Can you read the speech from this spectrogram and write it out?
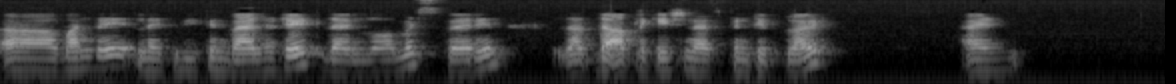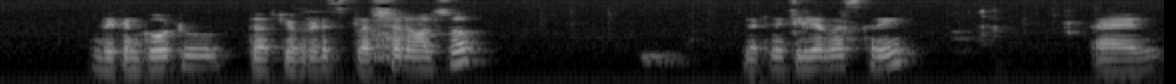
uh, one way like we can validate the environments wherein that the application has been deployed. And we can go to the Kubernetes cluster also. Let me clear my screen. And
